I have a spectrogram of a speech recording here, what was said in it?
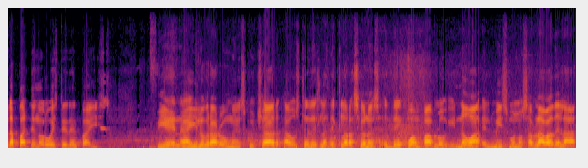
la parte noroeste del país. Bien, ahí lograron escuchar a ustedes las declaraciones de Juan Pablo Hinoa. Él mismo nos hablaba de la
